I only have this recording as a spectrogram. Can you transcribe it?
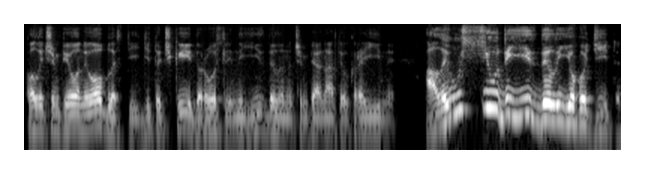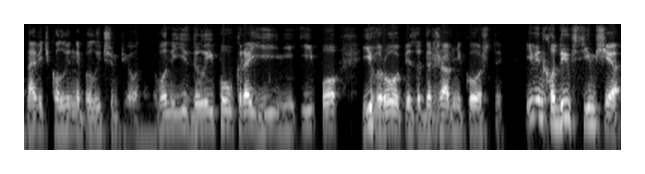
коли чемпіони області, і діточки, і дорослі не їздили на чемпіонати України. Але усюди їздили його діти, навіть коли не були чемпіонами. Вони їздили і по Україні, і по Європі за державні кошти. І він ходив всім ще е,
